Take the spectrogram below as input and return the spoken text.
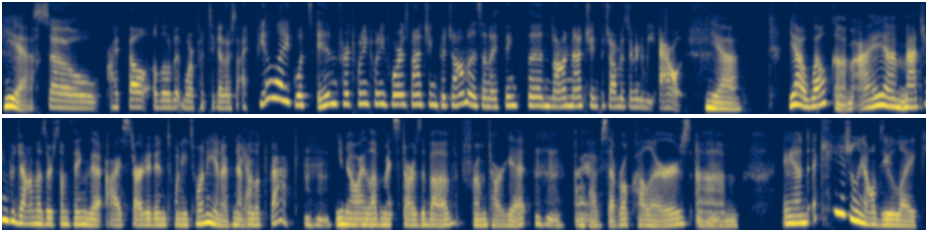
Yeah, So I felt a little bit more put together. So I feel like what's in for 2024 is matching pajamas. And I think the non matching pajamas are going to be out. yeah, yeah. Welcome. I uh, matching pajamas are something that I started in 2020, and I've never Yeah. looked back. Mm-hmm. You know, I Mhm. love my stars above from Target. Mm-hmm. I have several colors. Mhm. Um, and occasionally I'll do like,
